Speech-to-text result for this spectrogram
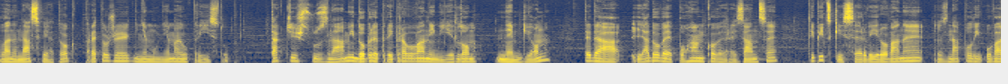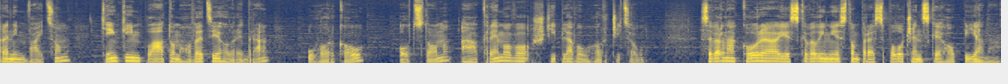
len na sviatok, pretože k nemu nemajú prístup. Taktiež sú známi dobre pripravovaným jedlom nemgyon, teda ľadové pohánkové rezance, typicky servírované s napoli uvareným vajcom, tenkým plátom hovedzieho rebra, uhorkou, octom a krémovo štípľavou horčicou. Severná Kórea je skvelým miestom pre spoločenského pijana,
